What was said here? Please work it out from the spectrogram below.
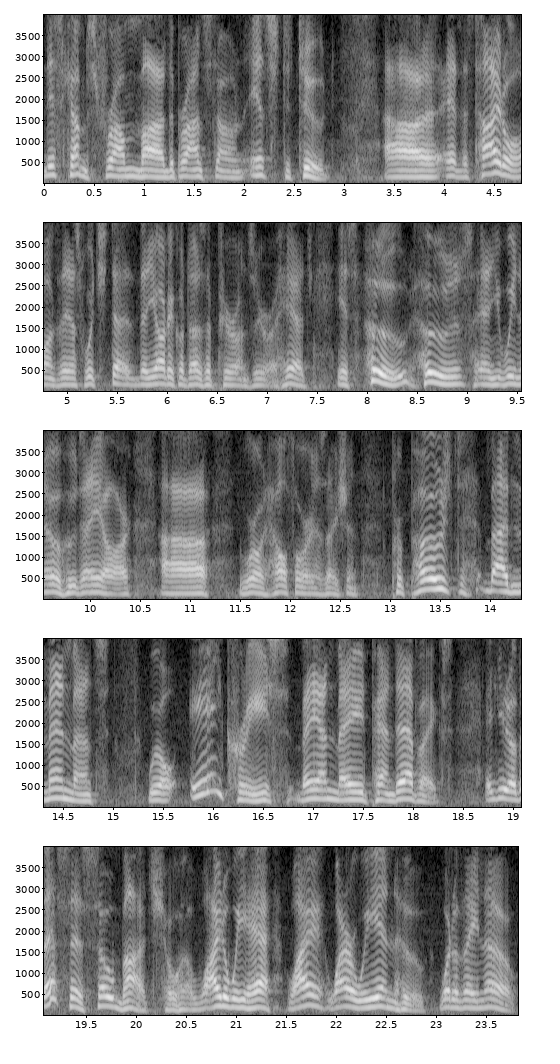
This comes from uh, the Brownstone Institute. Uh, and the title of this, which the, the, article does appear on Zero Hedge, is Who, whose, and we know who they are, uh, the World Health Organization, proposed amendments will increase man made pandemics. And you know, that says so much. Why do we have, why, why are we in who? What do they know?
